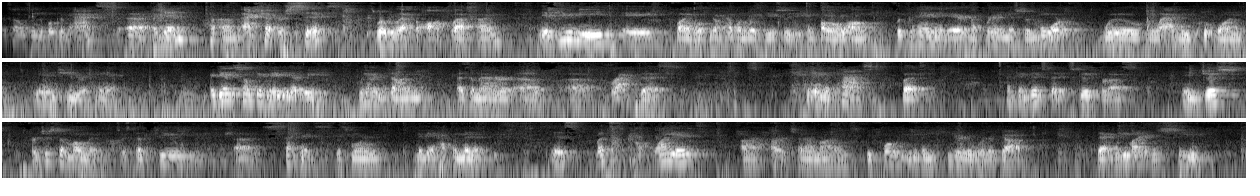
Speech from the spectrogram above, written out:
ourselves in the book of Acts uh, again. Um, Acts chapter 6 is where we left off last time. If you need a Bible, if you don't have one with you so that you can follow along, flip your hand in the air. My friend Mr. Moore will gladly put one into your hand. Again, something maybe that we, we haven't done as a matter of uh, practice in the past, but I'm convinced that it's good for us in just for just a moment, just a few uh, seconds this morning, maybe a half a minute, is let's quiet our hearts and our minds before we even hear the Word of God, that we might receive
